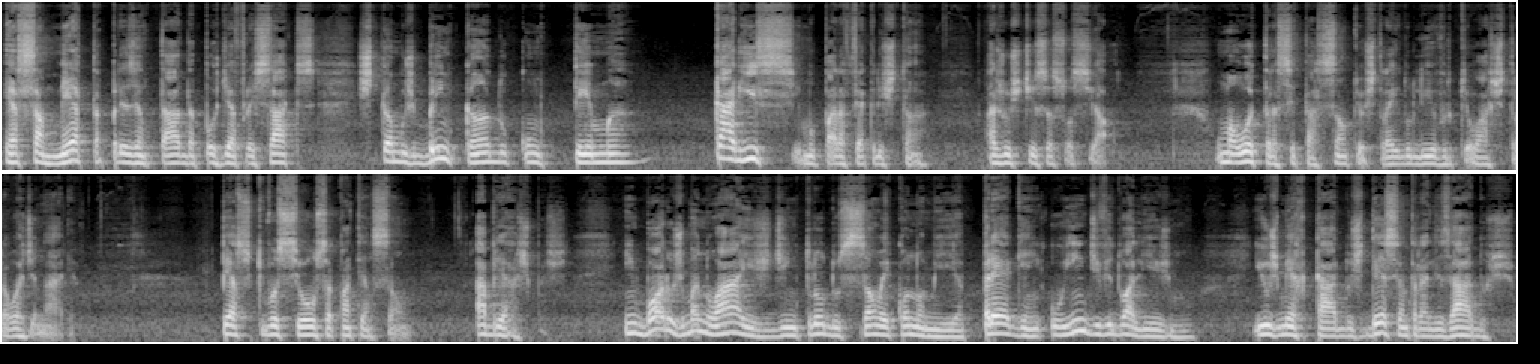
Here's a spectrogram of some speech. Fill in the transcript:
essa meta apresentada por Jeffrey Sachs, estamos brincando com um tema caríssimo para a fé cristã, a justiça social. Uma outra citação que eu extraí do livro que eu acho extraordinária. Peço que você ouça com atenção. Abre aspas. Embora os manuais de introdução à economia preguem o individualismo e os mercados descentralizados,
